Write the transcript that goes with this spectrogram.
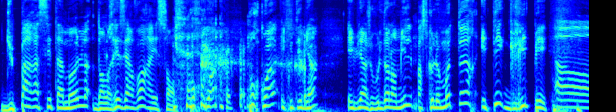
du paracétamol dans le réservoir à essence. Pourquoi? Pourquoi? Écoutez bien. Eh bien, je vous le donne en mille, parce que le moteur était grippé. Oh.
